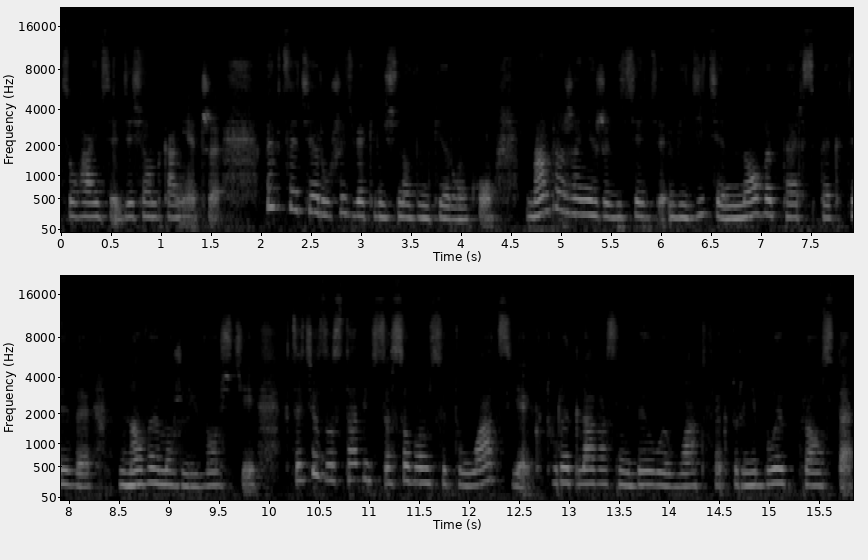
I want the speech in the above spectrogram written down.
Słuchajcie, dziesiątka mieczy. Wy chcecie ruszyć w jakimś nowym kierunku. Mam wrażenie, że widzicie, widzicie nowe perspektywy, nowe możliwości. Chcecie zostawić za sobą sytuacje, które dla Was nie były łatwe, które nie były proste,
